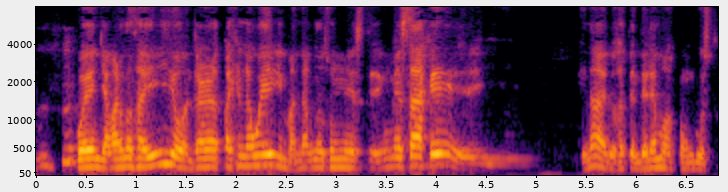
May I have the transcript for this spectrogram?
Uh -huh. Pueden llamarnos ahí o entrar a la página web y mandarnos un, este, un mensaje y, y nada, los atenderemos con gusto.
